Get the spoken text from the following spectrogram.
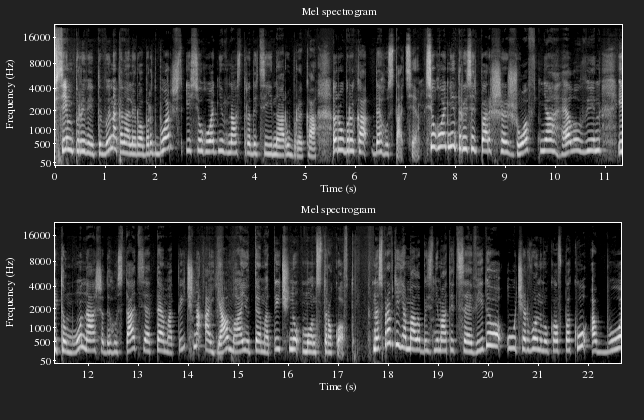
Всім привіт! Ви на каналі Роберт Борщ, і сьогодні в нас традиційна рубрика рубрика Дегустація. Сьогодні 31 жовтня, Геловін, і тому наша дегустація тематична, а я маю тематичну монстрокофту. Насправді я мала би знімати це відео у червоному ковпаку або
